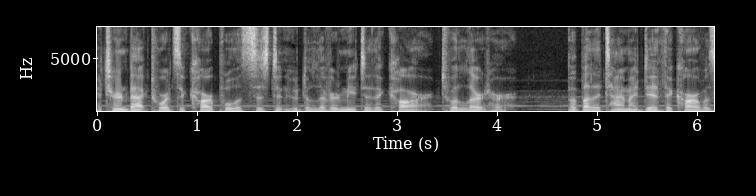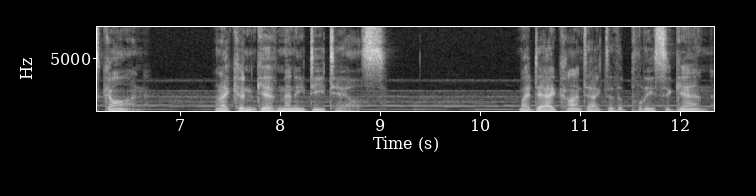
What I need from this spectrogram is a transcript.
I turned back towards the carpool assistant who delivered me to the car to alert her, but by the time I did, the car was gone, and I couldn't give many details. My dad contacted the police again,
